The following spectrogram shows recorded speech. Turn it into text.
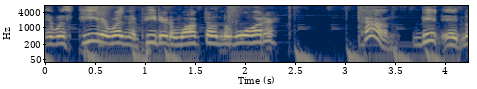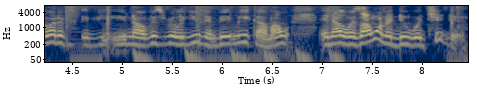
It was Peter, wasn't it? Peter that walked on the water. Come, bid Lord. If, if you, you know if it's really you, then bid me come. I, in other words, I want to do what you do.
